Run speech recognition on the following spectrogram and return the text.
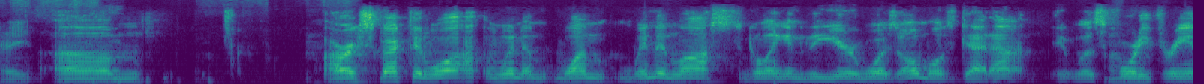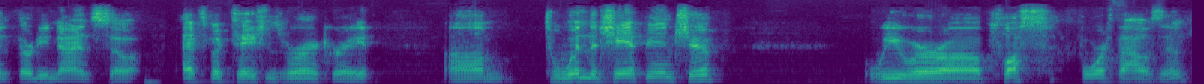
Right. Um, our expected wa- win and one win and loss going into the year was almost dead on. It was 43 and 39, so expectations weren't great. Um, to win the championship, we were uh, plus 4,000.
